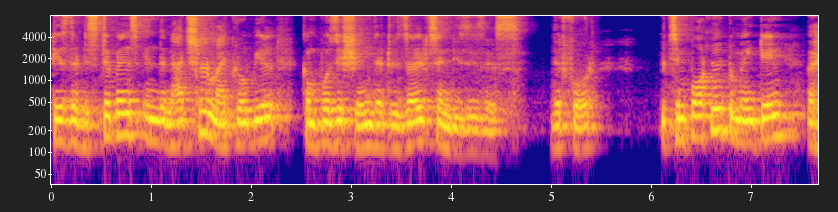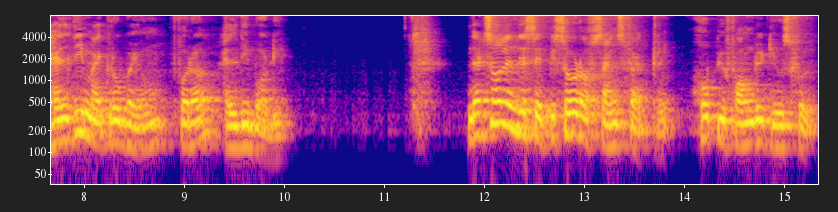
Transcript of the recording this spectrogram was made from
It is the disturbance in the natural microbial composition that results in diseases. Therefore, it's important to maintain a healthy microbiome for a healthy body. That's all in this episode of Science Factory. Hope you found it useful.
